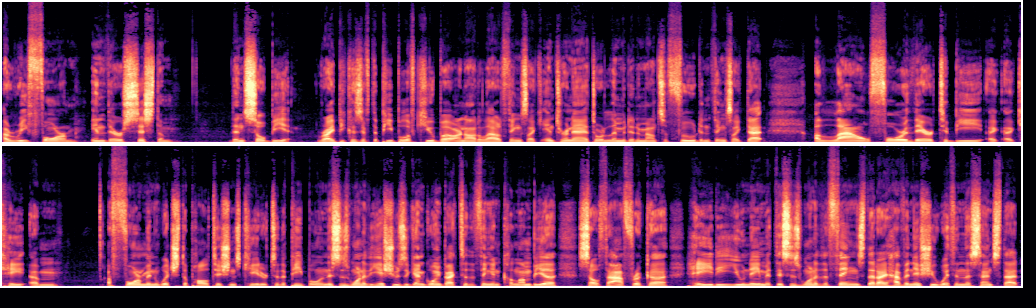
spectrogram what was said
a reform in their system, then so be it right? Because if the people of Cuba are not allowed things like internet or limited amounts of food and things like that, allow for there to be a, a um, a form in which the politicians cater to the people. And this is one of the issues, again, going back to the thing in Colombia, South Africa, Haiti, you name it. This is one of the things that I have an issue with in the sense that,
